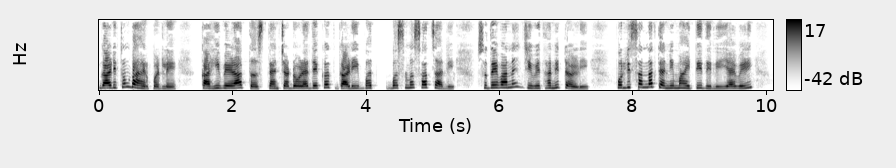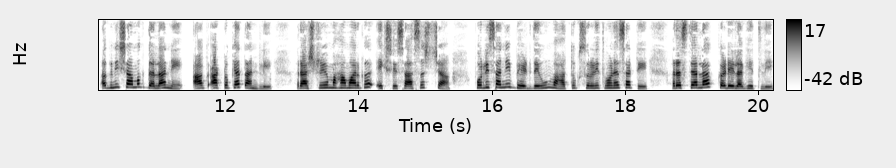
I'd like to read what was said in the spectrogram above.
गाडीतून बाहेर पडले. काही वेळातच त्यांच्या डोळ्यादेखत गाडी भस्मसात झाली. सुदैवाने जीवितहानी टळली. पोलिसांना त्यांनी माहिती दिली. यावेळी अग्निशामक दलाने आग आटोक्यात आणली. राष्ट्रीय महामार्ग एकशे सहासष्टच्या पोलिसांनी भेट देऊन वाहतूक सुरळीत होण्यासाठी रस्त्याला कडेला घेतली.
